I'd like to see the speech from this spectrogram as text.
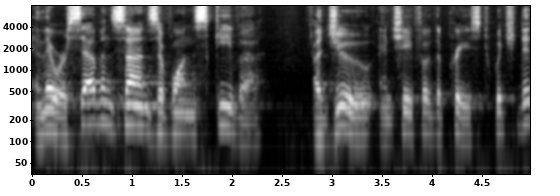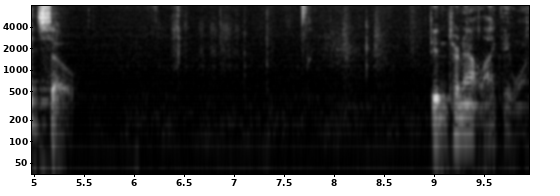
And there were seven sons of one Sceva, a Jew and chief of the priests, which did so. Didn't turn out like they wanted.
